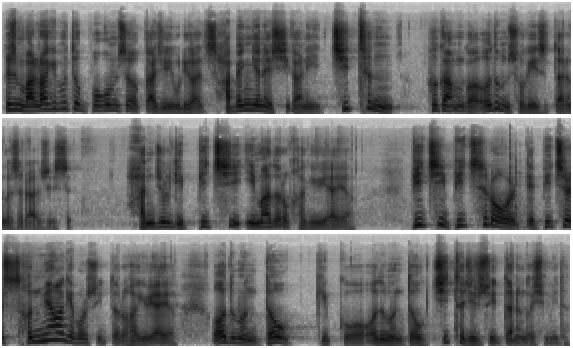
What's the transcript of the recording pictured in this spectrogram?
그래서 말라기부터 복음서까지 우리가 400년의 시간이 짙은 흑암과 어둠 속에 있었다는 것을 알 수 있어요. 한 줄기 빛이 임하도록 하기 위하여 빛이 빛으로 올 때 빛을 선명하게 볼 수 있도록 하기 위하여 어둠은 더욱 깊고 어둠은 더욱 짙어질 수 있다는 것입니다.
